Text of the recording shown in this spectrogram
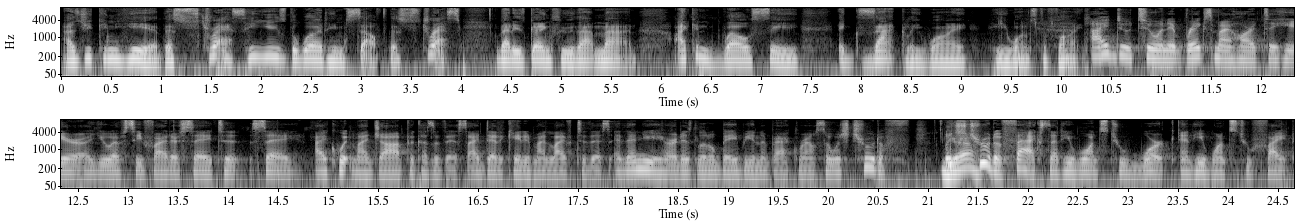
as you can hear, the stress, he used the word himself, the stress that is going through that man, I can well see exactly why he wants to fight. I do too, and it breaks my heart to hear a UFC fighter say to say, "I quit my job because of this. I dedicated my life to this." And then you hear his little baby in the background. So it's true to f- it's Yeah. true to facts that he wants to work and he wants to fight.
